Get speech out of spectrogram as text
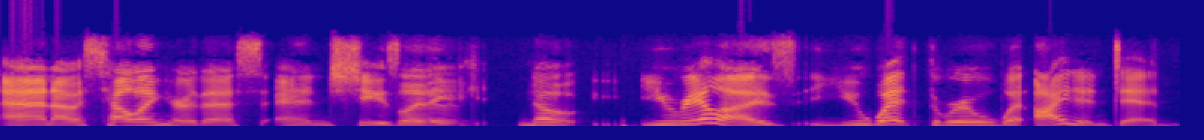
And I was telling her this and she's like, "No, you realize you went through what Aiden did."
